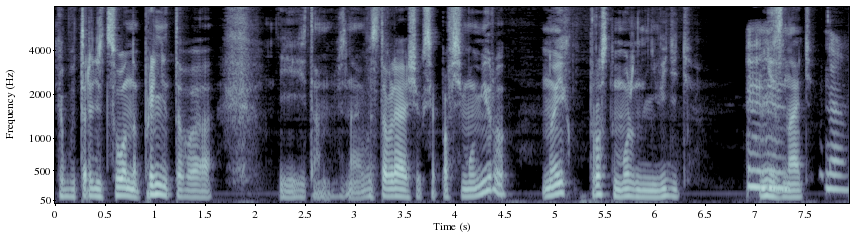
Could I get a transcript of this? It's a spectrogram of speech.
как бы традиционно принятого и там, не знаю, выставляющихся по всему миру, но их просто можно не видеть, не Мгм. знать. Да.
